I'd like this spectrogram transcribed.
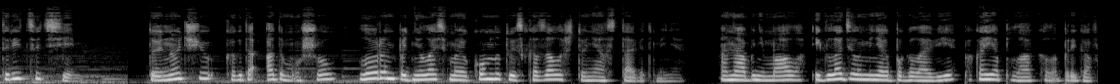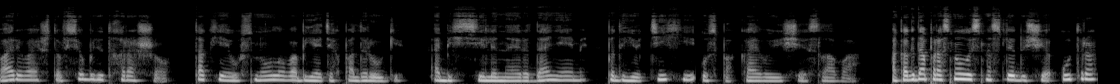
37 Той ночью, когда Адам ушел, Лорен поднялась в мою комнату и сказала, что не оставит меня. Она обнимала и гладила меня по голове, пока я плакала, приговаривая, что все будет хорошо. Так я и уснула в объятиях подруги, обессиленная рыданиями под ее тихие, успокаивающие слова. А когда проснулась на следующее утро,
